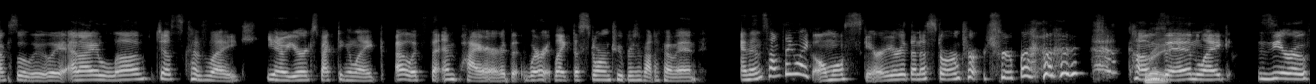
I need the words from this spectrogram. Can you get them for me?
Absolutely. And I love just because, like, you know, you're expecting, like, oh, it's the Empire that where like the stormtroopers are about to come in. And then something like almost scarier than a stormtrooper comes Right. in, like zero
